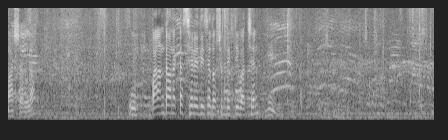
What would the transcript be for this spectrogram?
মার্শাল্লাহ ও পালানটা অনেকটা ছেড়ে দিয়েছে দর্শক দেখতেই পাচ্ছেন জি একটু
